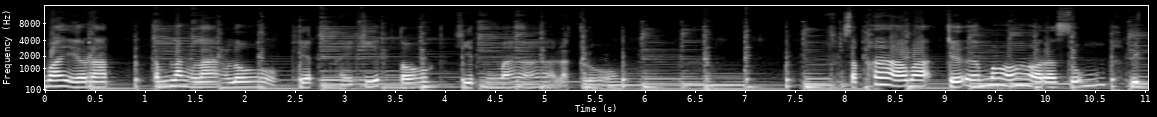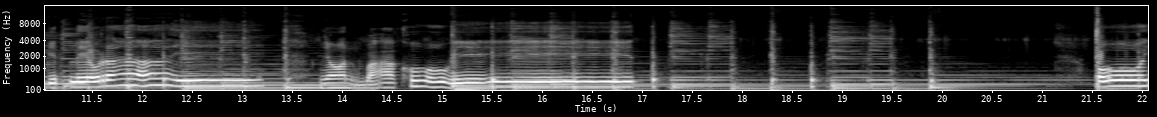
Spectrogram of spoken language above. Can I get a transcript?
ไวรัสกำลังล่างโลกเฮ็ดให้คิดตกคิดมาละกลม สภาวะเจอมอรสุม วิกฤตเลวร้าย ย้อนว่าโควิด โอ้ย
